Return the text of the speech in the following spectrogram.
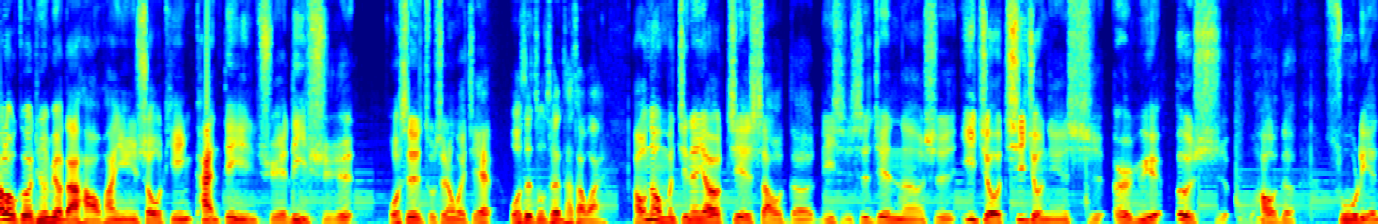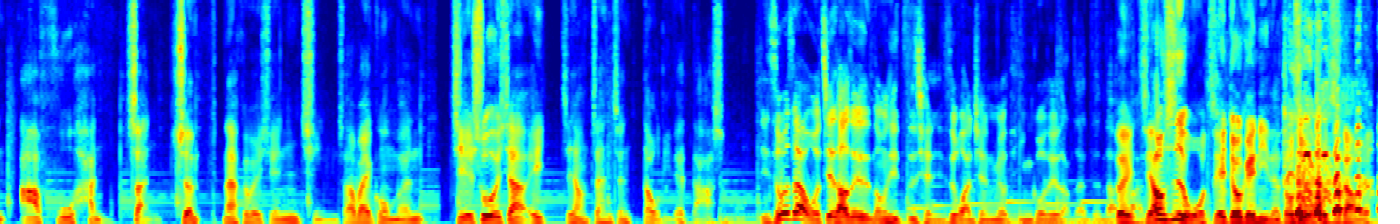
Hello，各位听众朋友，大家好，欢迎收听《看电影学历史》，我是主持人伟杰。我是主持人叉叉 Y。好，那我们今天要介绍的历史事件呢，是一九七九年十二月二十五号的苏联阿富汗战争。那可不可以先请叉 Y 跟我们解说一下，哎，这场战争到底在打什么？你是不是在我介绍这个东西之前，你是完全没有听过这场战争？到底对，只要是我直接丢给你的，都是我不知道的。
